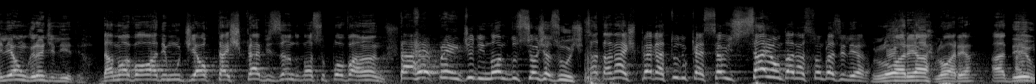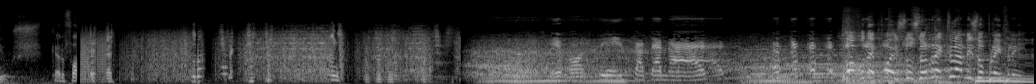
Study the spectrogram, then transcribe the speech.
ele é um grande líder da nova ordem mundial que está escravizando o nosso povo há anos. Está repreendido em nome do Senhor Jesus. Satanás, pega tudo que é céu e saiam da nação brasileira. Glória, glória a Deus. Deus. Quero falar. É você, Satanás. Logo depois, os reclames do Plim Plim.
